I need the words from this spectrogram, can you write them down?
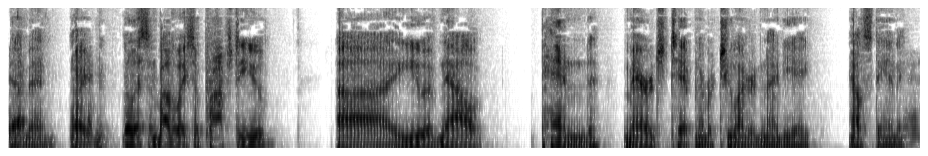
Yeah, man. All right. Well, listen, by the way, so props to you. Uh, you have now penned marriage tip number 298. Outstanding. Yeah.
